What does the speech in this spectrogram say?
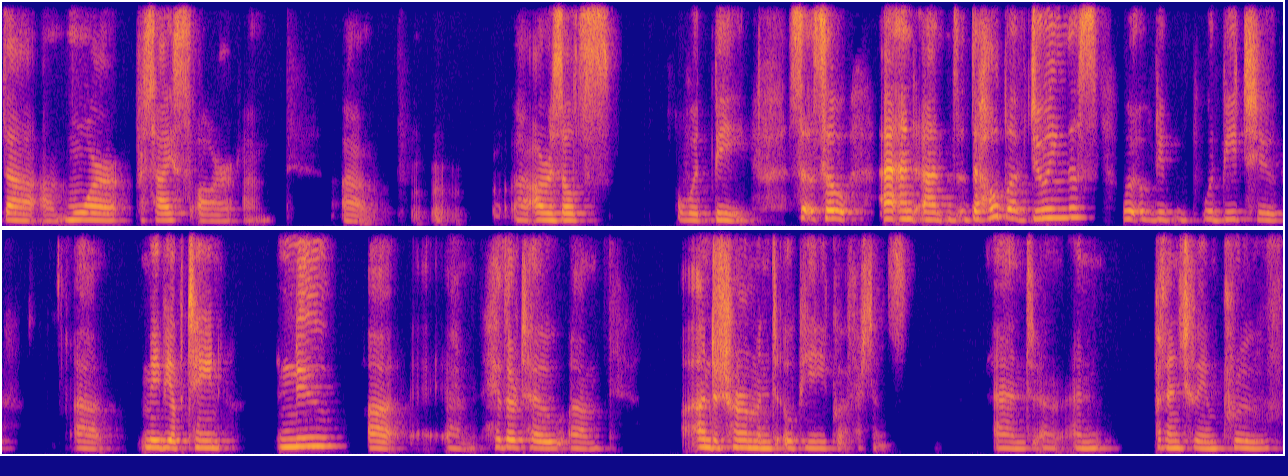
the uh, more precise our, um, uh, our results would be. So, so and, and the hope of doing this would be, would be to uh, maybe obtain new uh, um, hitherto um, undetermined OPE coefficients and, uh, and potentially improve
